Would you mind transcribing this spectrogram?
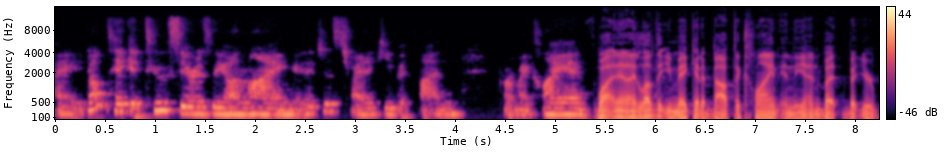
I don't take it too seriously online. I just try to keep it fun for my clients. Well, and I love that you make it about the client in the end, but but your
